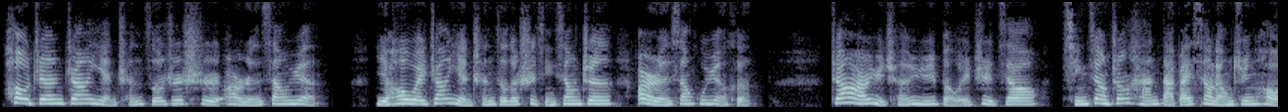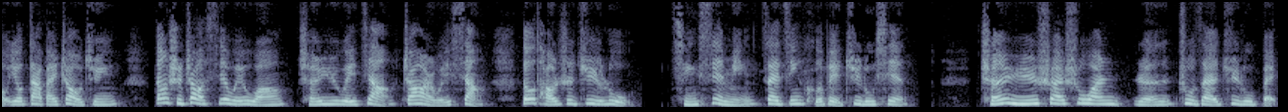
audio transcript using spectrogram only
后征张衍、陈泽之事，二人相怨；以后为张衍、陈泽的事情相争，二人相互怨恨。张耳与陈馀本为至交，秦将章邯打败项梁军后，又大败赵军。当时赵歇为王，陈馀为将，张耳为相，都逃至巨鹿（秦县名，在今河北巨鹿县）。陈馀率数万人住在巨鹿北，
